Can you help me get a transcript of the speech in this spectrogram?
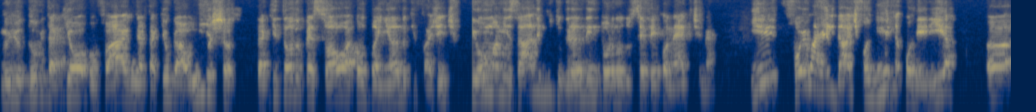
no YouTube, tá aqui o, o Wagner, tá aqui o Gaúcho, tá aqui todo o pessoal acompanhando, que a gente criou uma amizade muito grande em torno do CV Connect, né? E foi uma realidade, foi muita correria. Uh,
